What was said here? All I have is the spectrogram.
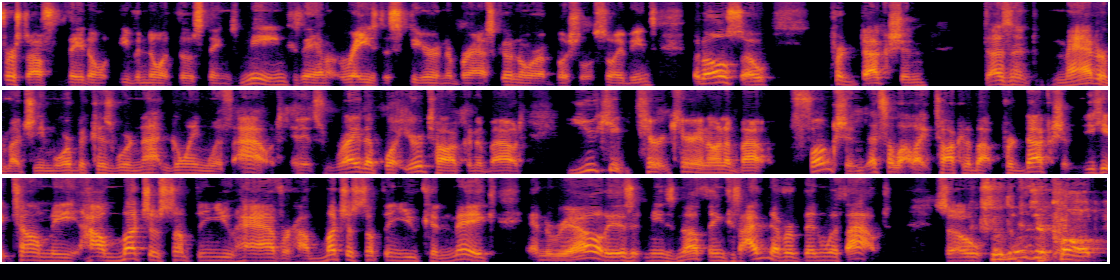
first off, they don't even know what those things mean because they haven't raised a steer in Nebraska nor a bushel of soybeans. But also, production doesn't matter much anymore because we're not going without. And it's right up what you're talking about. You keep ter- carrying on about function. That's a lot like talking about production. You keep telling me how much of something you have or how much of something you can make. And the reality is, it means nothing because I've never been without. So, so those are called,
